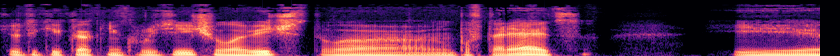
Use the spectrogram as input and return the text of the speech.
все-таки как ни крути, человечество ну, повторяется. И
